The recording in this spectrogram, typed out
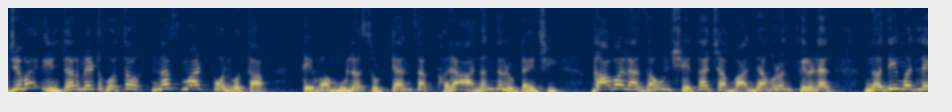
जेव्हा इंटरनेट होतं ना स्मार्टफोन होता. तेव्हा मुलं सुट्ट्यांचा खरा आनंद लुटायची. गावाला जाऊन शेताच्या बांध्यावरून फिरण्यात नदीमधले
